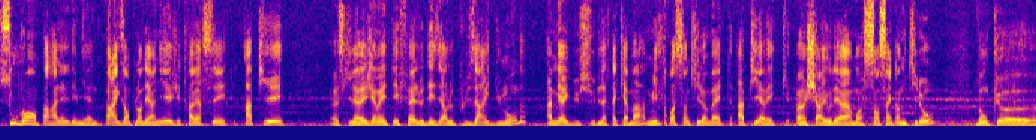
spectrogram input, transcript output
souvent en parallèle des miennes. Par exemple, l'an dernier, j'ai traversé à pied ce qui n'avait jamais été fait, le désert le plus aride du monde. Amérique du Sud, l'Atacama, 1300 km à pied avec un chariot derrière moi, 150 kg. Donc euh,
